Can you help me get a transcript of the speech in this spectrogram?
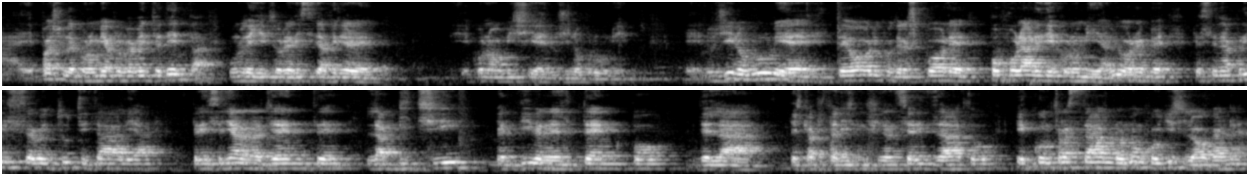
Ma, e poi sull'economia propriamente detta, uno degli editorialisti da venire economici è Lugino Bruni. E Lugino Bruni è il teorico delle scuole popolari di economia, lui vorrebbe che se ne aprissero in tutta Italia per insegnare alla gente l'ABC per vivere nel tempo della, del capitalismo finanziarizzato e contrastarlo non con gli slogan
